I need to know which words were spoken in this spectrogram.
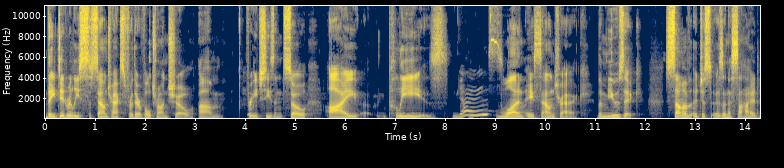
they did release soundtracks for their Voltron show um for each season. So I please Yes. want a soundtrack. The music, some of it, just as an aside,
